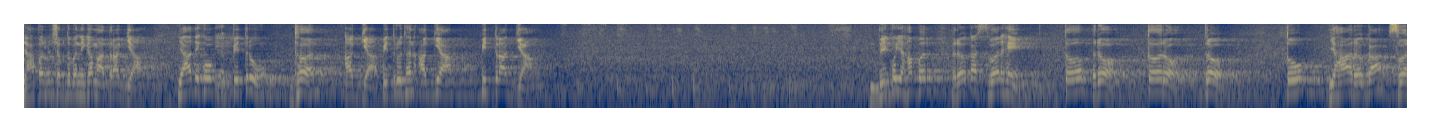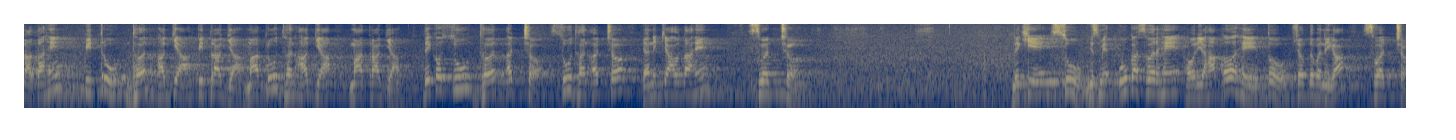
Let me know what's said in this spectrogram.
यहाँ पर शब्द बनेगा मात्राज्ञा। यहाँ देखो, पितृ, धन, आज्ञा। पितृधन आज्ञा पित्राज्ञा। देखो यहाँ पर र का स्वर है, त, र त, र, त्र। तो यहाँ र का स्वर आता है, पितृ, धन, आज्ञा, पित्राज्ञा। मातृ, धन, आज्ञा, मात्राज्ञा। देखो सु, धन, अच्छ। सु, धन, अच्छ, यानी क्या होता है? स्वच्छ। देखिए, सु इसमें उ का स्वर है और यहाँ अ है तो शब्द बनेगा स्वच्छ।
